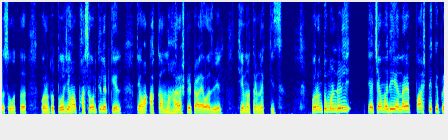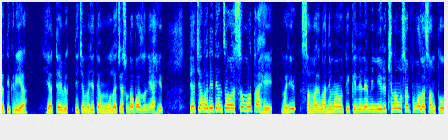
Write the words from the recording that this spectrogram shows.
तसं होतं. परंतु तो जेव्हा फासावरती लटकेल तेव्हा अख्खा महाराष्ट्र टाळ्या वाजवेल. हे मात्र नक्कीच. परंतु मंडळी त्याच्यामध्ये येणाऱ्या पाच टक्के प्रतिक्रिया ह्या त्या व्यक्तीच्या म्हणजे त्या मुलाच्या सुद्धा बाजूने आहेत. त्याच्यामध्ये त्यांचं असं मत आहे म्हणजे समाज माध्यमावरती केलेल्या मी निरीक्षणानुसार तुम्हाला सांगतो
